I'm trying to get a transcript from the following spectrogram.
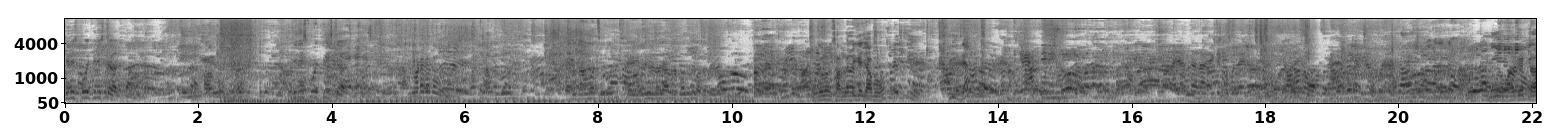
তিরিশ পঁয়ত্রিশটা আছে। তিরিশ পঁয়ত্রিশটা আছে। ক টাকা দেবো কত দাম হচ্ছে বলুন? এই এই বলে আপনি বলুন কত দেবেন ধরুন সামনের দিকে যাবো পুরো মার্কেটটা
